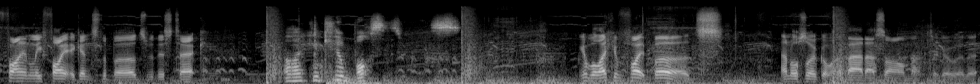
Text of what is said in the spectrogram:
finally fight against the birds with this tech. Oh, I can kill bosses with this. Yeah, well, I can fight birds, and also I've got my badass armor to go with it.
